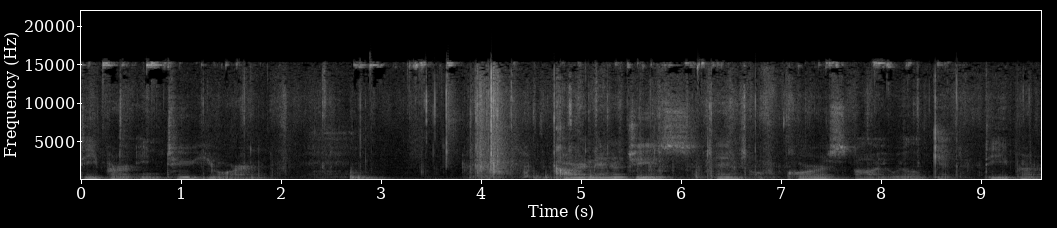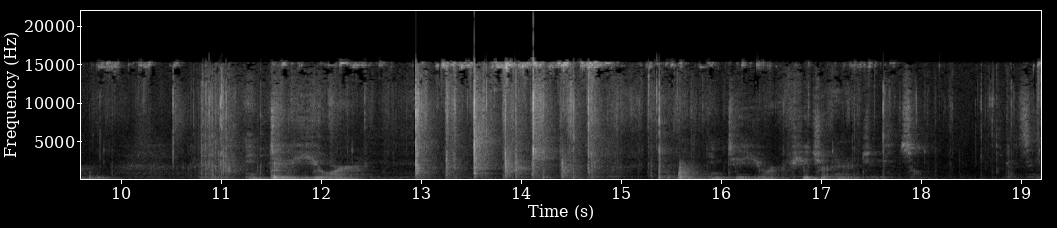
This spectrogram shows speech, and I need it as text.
deeper into your current energies, and of course, I will get deeper into your into your future energies. So let's see.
